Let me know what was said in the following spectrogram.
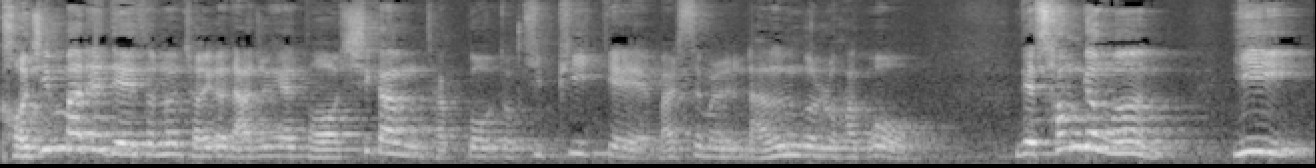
거짓말에 대해서는 저희가 나중에 더 시간 잡고 또 깊이 있게 말씀을 나누는 걸로 하고, 근데 성경은 이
